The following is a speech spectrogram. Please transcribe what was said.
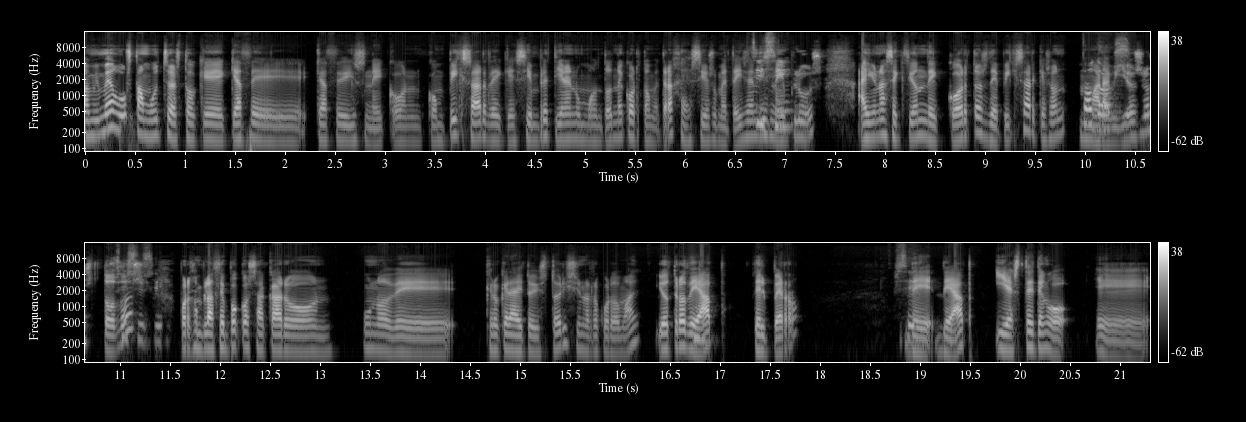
A mí me gusta mucho esto que, que hace, que hace Disney con, con Pixar, de que siempre tienen un montón de cortometrajes. Si os metéis en Sí, Disney sí, Plus, hay una sección de cortos de Pixar que son todos. maravillosos, todos. sí. Por ejemplo, hace poco sacaron uno de, creo que era de Toy Story, si no recuerdo mal, y otro de App, del perro, Sí, de, de App. Y este tengo eh,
